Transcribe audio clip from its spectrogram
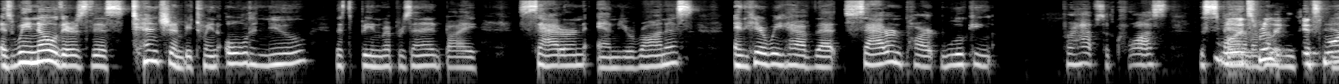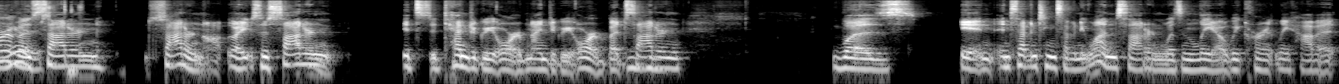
as we know, there's this tension between old and new that's being represented by Saturn and Uranus. And here we have that Saturn part looking perhaps across the span. Well, it's really it's more years. of a Saturn Saturn right. So Saturn it's a 10 degree orb, nine degree orb, but mm-hmm. Saturn was in in 1771 Saturn was in Leo. We currently have it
